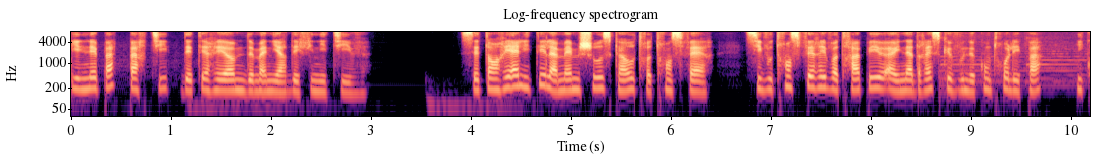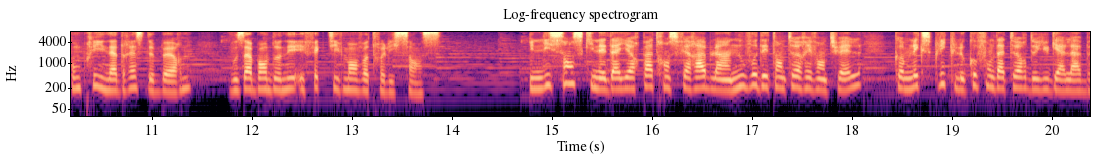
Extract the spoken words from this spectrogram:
Il n'est pas parti d'Ethereum de manière définitive. C'est en réalité la même chose qu'un autre transfert. Si vous transférez votre APE à une adresse que vous ne contrôlez pas, y compris une adresse de burn, vous abandonnez effectivement votre licence. Une licence qui n'est d'ailleurs pas transférable à un nouveau détenteur éventuel, comme l'explique le cofondateur de Yuga Lab.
